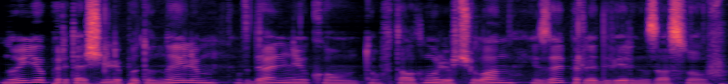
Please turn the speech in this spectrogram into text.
Но ее притащили по туннелю в дальнюю комнату, втолкнули в чулан и заперли дверь на засов.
